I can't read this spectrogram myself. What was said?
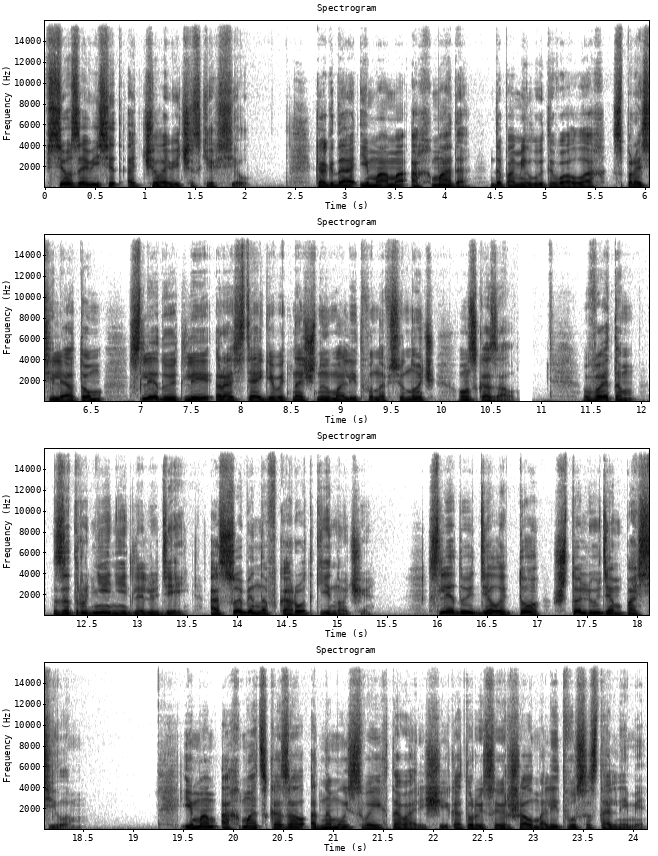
Все зависит от человеческих сил. Когда имама Ахмада, да помилует его Аллах, спросили о том, следует ли растягивать ночную молитву на всю ночь, он сказал, в этом затруднений для людей, особенно в короткие ночи. Следует делать то, что людям по силам. Имам Ахмад сказал одному из своих товарищей, который совершал молитву с остальными,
